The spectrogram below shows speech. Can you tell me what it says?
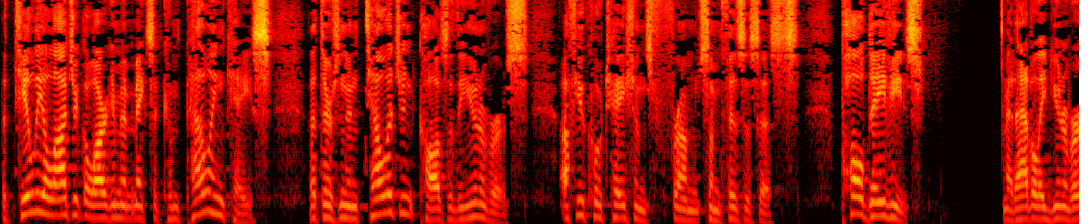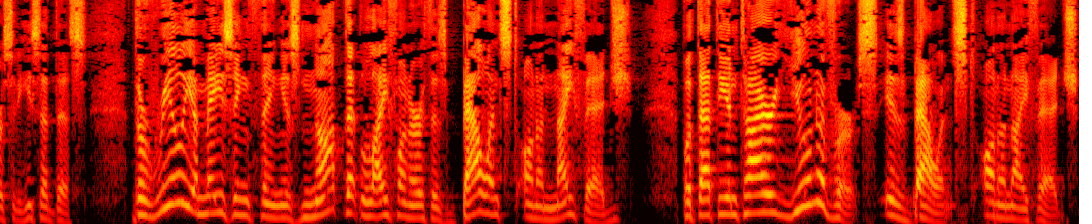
The teleological argument makes a compelling case that there's an intelligent cause of the universe. A few quotations from some physicists. Paul Davies at Adelaide University, he said this The really amazing thing is not that life on earth is balanced on a knife edge but that the entire universe is balanced on a knife edge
